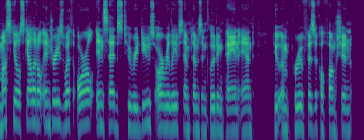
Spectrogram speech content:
musculoskeletal injuries with oral NSAIDs to reduce or relieve symptoms, including pain, and to improve physical function,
